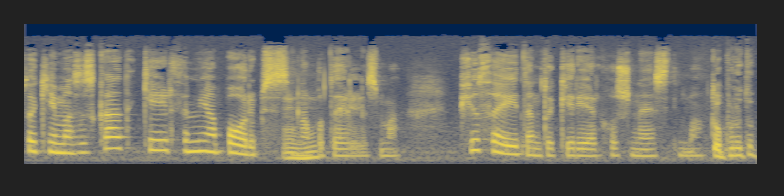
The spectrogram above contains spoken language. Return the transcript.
δοκίμασες κάτι και ήρθε μια απόρριψη σαν αποτέλεσμα. Ποιο θα ήταν το κυρίαρχο συνέστημα; Το πρώτο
